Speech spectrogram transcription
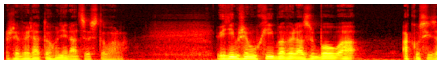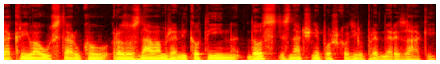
že veľa toho nenacestoval. Vidím, že mu chýba veľa zubov a ako si zakrýva ústa rukou, rozoznávam, že nikotín dosť značne poškodil predné rezáky.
